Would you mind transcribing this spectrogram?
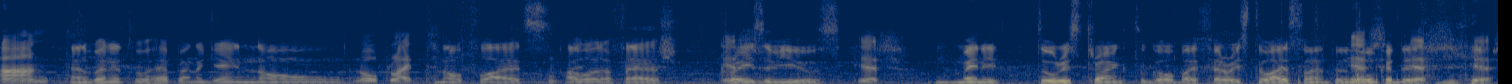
and And when it will happen again, no, no flight. no flights, a lot of ash, Yes. crazy views. Yes. many tourists trying to go by ferries to Iceland and yes, look at this. Yes, yes.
